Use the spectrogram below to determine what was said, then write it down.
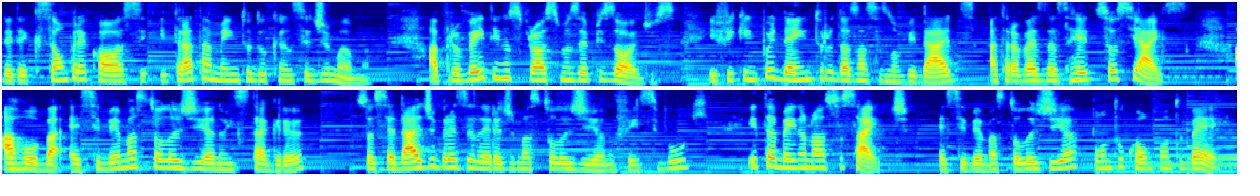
detecção precoce e tratamento do câncer de mama. Aproveitem os próximos episódios e fiquem por dentro das nossas novidades através das redes sociais, SBMastologia no Instagram, Sociedade Brasileira de Mastologia no Facebook e também no nosso site, sbmastologia.com.br.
